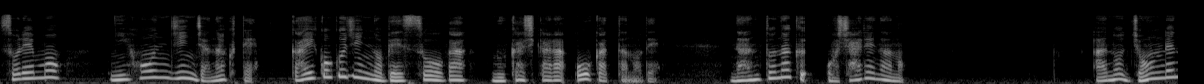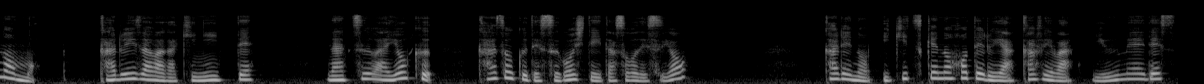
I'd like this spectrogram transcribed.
それも日本人じゃなくて外国人の別荘が昔から多かったのでなんとなくおしゃれなの。あのジョン・レノンも軽井沢が気に入って夏はよく家族で過ごしていたそうですよ。彼の行きつけのホテルやカフェは有名です。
